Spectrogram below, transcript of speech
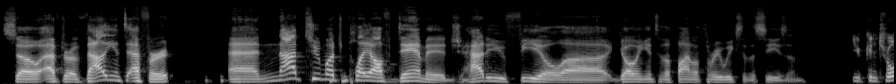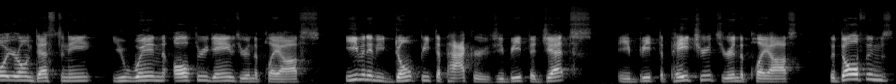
So after a valiant effort and not too much playoff damage, how do you feel uh, going into the final three weeks of the season? You control your own destiny. You win all three games, you're in the playoffs. Even if you don't beat the Packers, you beat the Jets, and you beat the Patriots, you're in the playoffs. The Dolphins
